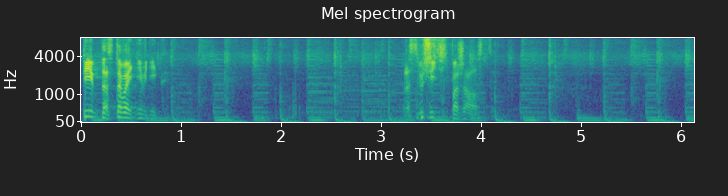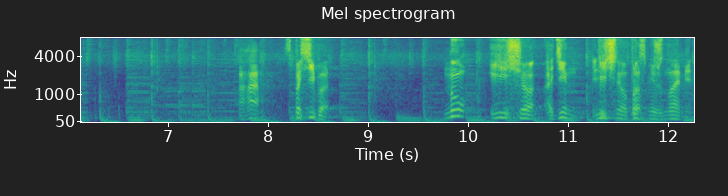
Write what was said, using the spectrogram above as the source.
Пимп, доставай дневник. Распишитесь, пожалуйста. Ага, спасибо. Ну, и еще один личный вопрос между нами.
